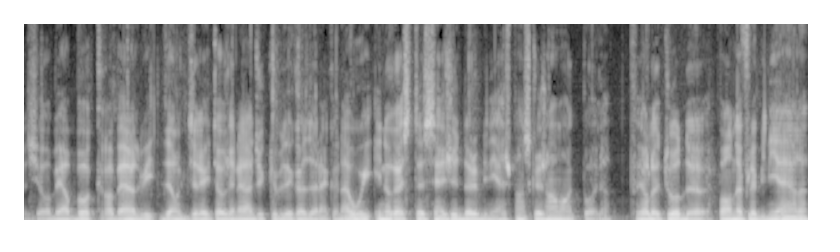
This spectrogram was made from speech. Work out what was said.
M. Robert Bourque. Robert, lui, donc directeur général du club de golf de l'Ancona. Oui, il nous reste Saint-Gilles-de-Lobinière. Je pense que j'en manque pas, là. Faire le tour de Port-Neuf-Lobinière.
